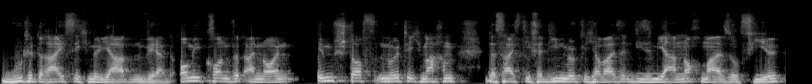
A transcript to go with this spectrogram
gute 30 Milliarden wert. Omikron wird einen neuen Impfstoff nötig machen. Das heißt, die verdienen möglicherweise in diesem Jahr noch mal so viel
